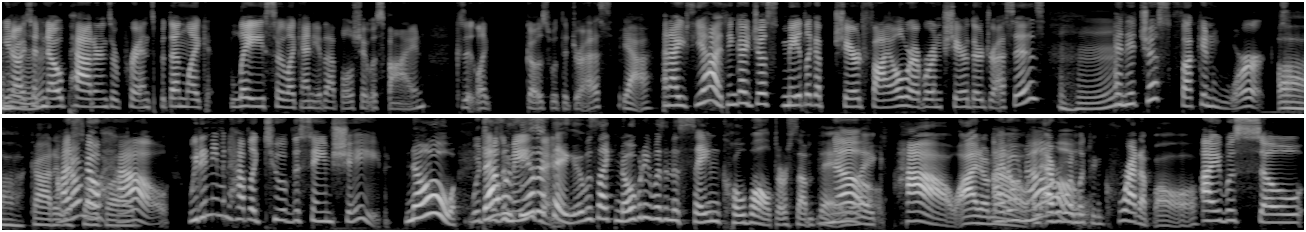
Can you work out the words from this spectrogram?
You know, I said Mhm. no patterns or prints, but then like lace or like any of that bullshit was fine because it like goes with the dress. Yeah. And I, yeah, I think I just made like a shared file where everyone shared their dresses, Mm-hmm. and it just fucking worked. Oh God, it I don't so know good. how. We didn't even have like two of the same shade. No, Which that was was, the other thing. It was like nobody was in the same cobalt or something. No. like how? I don't know. I don't know. And everyone looked incredible. I was so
